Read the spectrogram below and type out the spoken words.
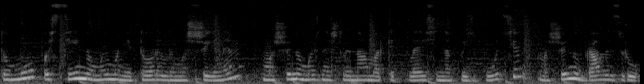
Тому постійно ми моніторили машини. Машину ми знайшли на маркетплейсі на Фейсбуці, машину брали з рук.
